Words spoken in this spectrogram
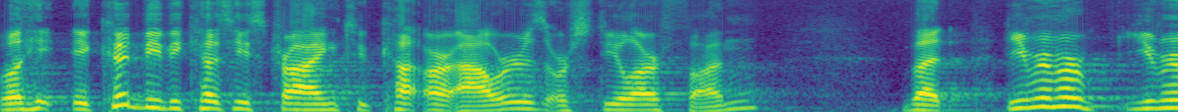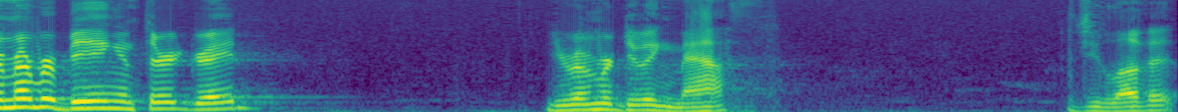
Well, he, it could be because He's trying to cut our hours or steal our fun. But do you remember, you remember being in third grade? You remember doing math? Did you love it?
